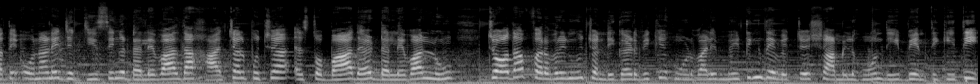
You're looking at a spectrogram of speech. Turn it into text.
ਅਤੇ ਉਹਨਾਂ ਨੇ ਜਗਜੀਤ ਸਿੰਘ ਡੱਲੇਵਾਲ ਦਾ ਹਾਲ ਚਾਲ ਪੁੱਛਿਆ। ਇਸ ਤੋਂ ਬਾਅਦ ਡੱਲੇਵਾਲ ਨੂੰ 14 ਫਰਵਰੀ ਨੂੰ ਚੰਡੀਗੜ੍ਹ ਵਿਖੇ ਹੋਣ ਵਾਲੀ ਮੀਟਿੰਗ ਦੇ ਵਿੱਚ ਸ਼ਾਮਿਲ ਹੋਣ ਦੀ ਬੇਨਤੀ ਕੀਤੀ।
